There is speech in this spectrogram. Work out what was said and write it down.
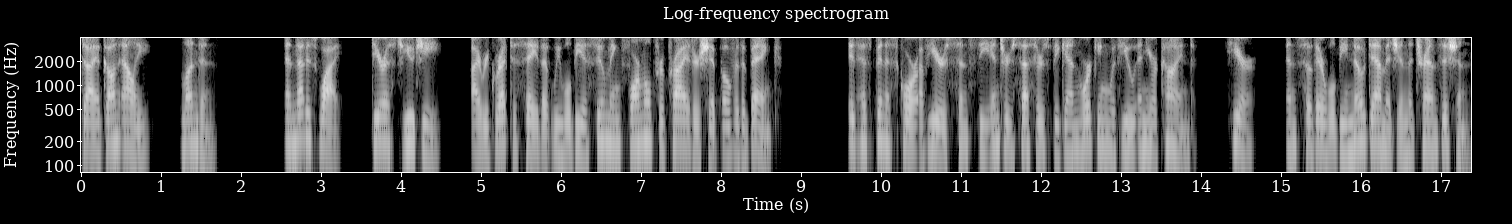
Diagon Alley, London. And that is why, dearest UG, I regret to say that we will be assuming formal proprietorship over the bank. It has been a score of years since the intercessors began working with you and your kind, here, and so there will be no damage in the transition.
